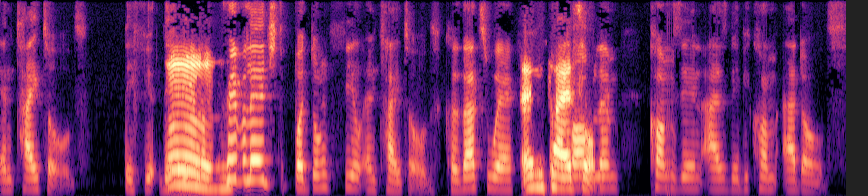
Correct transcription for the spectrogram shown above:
entitled they feel they, mm. privileged but don't feel entitled because that's where entitled. the problem comes in as they become adults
